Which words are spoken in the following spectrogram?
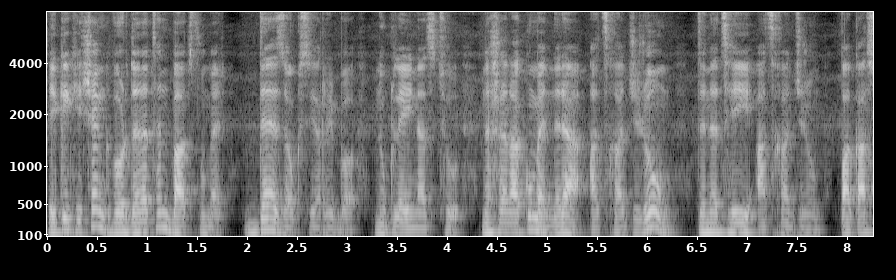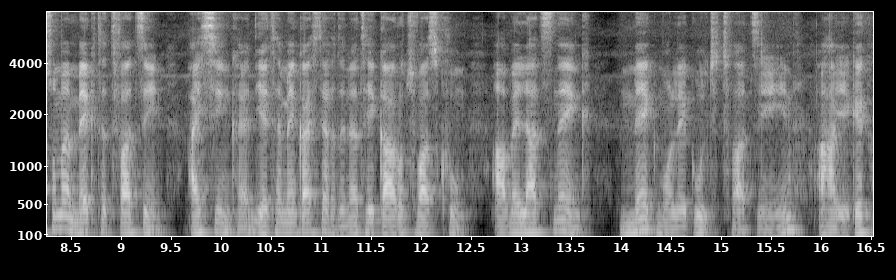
Եկեք հիշենք, որ ԴՆԹ-ն բացվում էր դեզօքսիռիբո նուկլեինաթթու, նշանակում է նրա ածխաջրում, ԴՆԹ-ի ածխաջրում պակասում է 1 թթվածին, այսինքն, եթե մենք այստեղ ԴՆԹ-ի կառուցվածքում ավելացնենք 1 մոլեկուլ թթվածին, ահա եկեք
